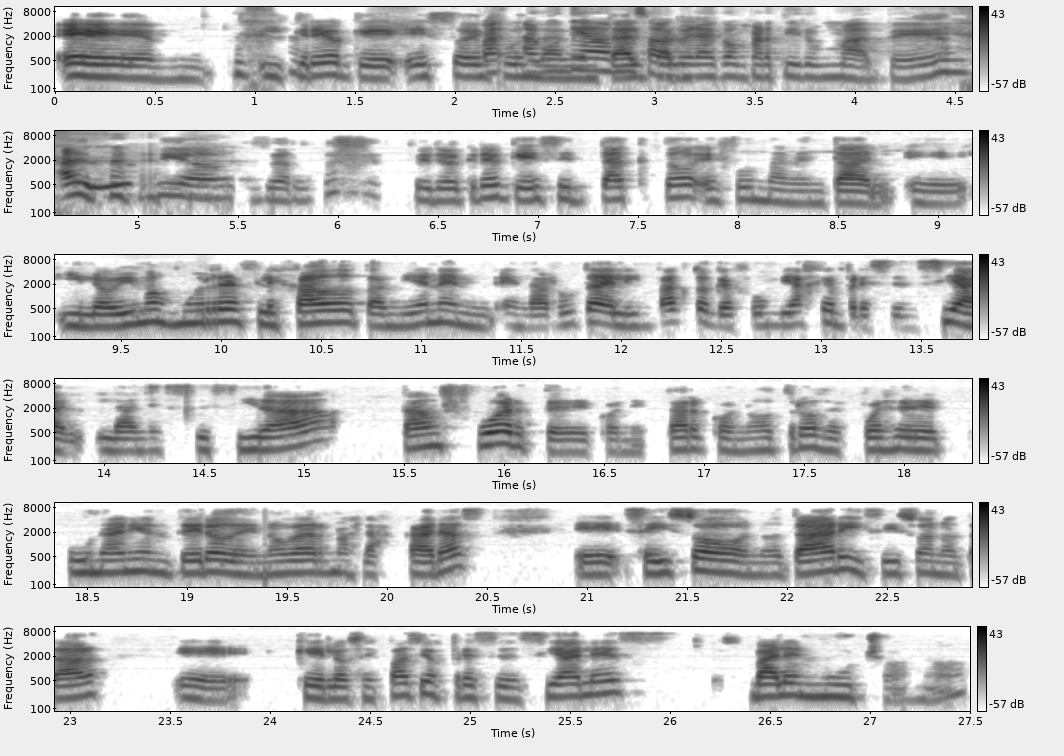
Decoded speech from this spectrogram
Eh, y creo que eso es fundamental. Algún día vamos a volver a compartir un mate. ¿eh? Algún día vamos a hacerlo. Pero creo que ese tacto es fundamental y lo vimos muy reflejado también en, en la ruta del impacto, que fue un viaje presencial. La necesidad tan fuerte de conectar con otros después de un año entero de no vernos las caras, se hizo notar y se hizo notar que los espacios presenciales valen mucho, ¿no?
